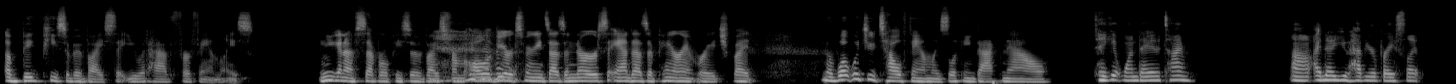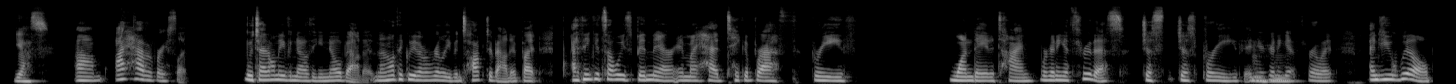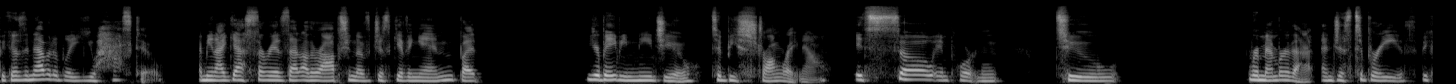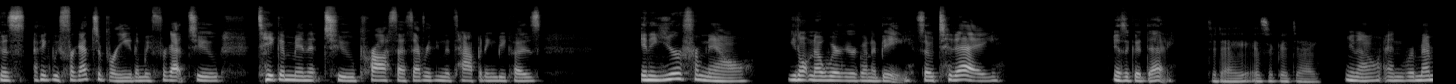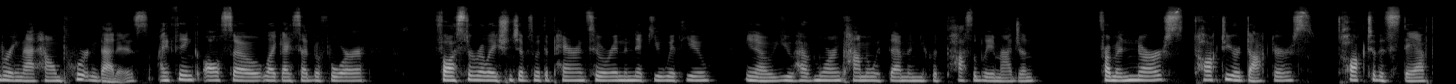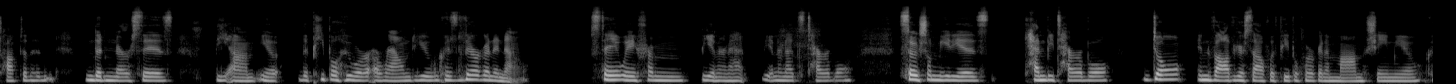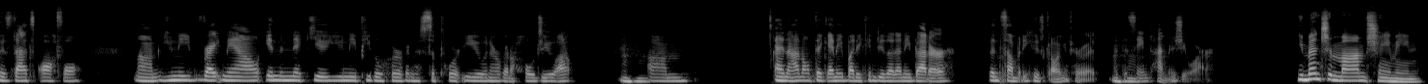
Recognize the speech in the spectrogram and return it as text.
a big piece of advice that you would have for families? And you can have several pieces of advice from all of your experience as a nurse and as a parent, Rach, but you know, what would you tell families looking back now? Take it one day at a time. Uh, I know you have your bracelet. Yes. Um, I have a bracelet, which I don't even know that you know about it. And I don't think we've ever really even talked about it, but I think it's always been there in my head. Take a breath, breathe one day at a time. We're going to get through this. Just just breathe and you're going to get through it. And you will because inevitably you have to. I mean, I guess there is that other option of just giving in, but your baby needs you to be strong right now. It's so important to remember that and just to breathe because I think we forget to breathe and we forget to take a minute to process everything that's happening because in a year from now, you don't know where you're going to be. So today is a good day, Today is a good day. you know, and remembering that how important that is. I think also, like I said before, foster relationships with the parents who are in the NICU with you. You know, you have more in common with them than you could possibly imagine. From a nurse, talk to your doctors, talk to the staff, talk to the the nurses, the um, you know, the people who are around you because they're going to know. Stay away from the internet. The internet's terrible. Social medias can be terrible. Don't involve yourself with people who are going to mom shame you because that's awful. Um, you need right now in the NICU, you need people who are going to support you and are going to hold you up. Mhm. Um, and I don't think anybody can do that any better than somebody who's going through it at the Mhm. same time as you are. You mentioned mom shaming.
